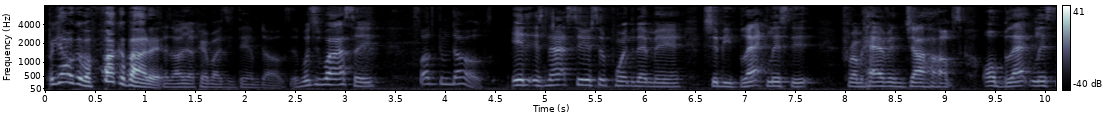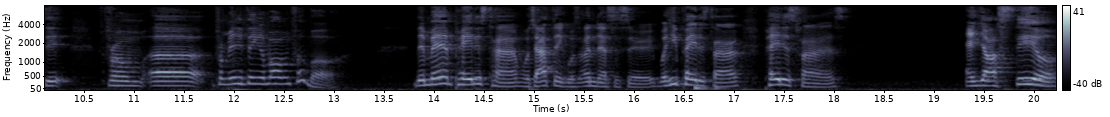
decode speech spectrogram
but y'all don't give a fuck about it. because all y'all care about is these damn dogs. Which is why I say, fuck them dogs. It is not serious to the point that that man should be blacklisted from having jobs or blacklisted from uh from anything involving football. The man paid his time, which I think was unnecessary, but he paid his time, paid his fines, and y'all still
